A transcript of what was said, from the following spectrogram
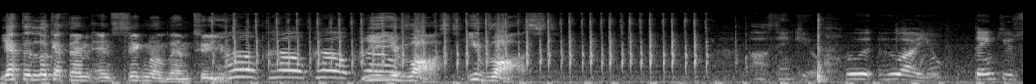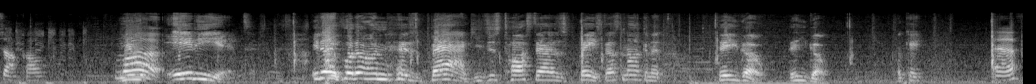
You have to look at them and signal them to you. Help! Help! Help! You help. you've lost. You've lost. Oh, thank you. Who Who are you? Thank you, Sokol. You What? idiot. You didn't put it on his back. You just tossed it at his face. That's not gonna. There you go. There you go. Okay. F.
